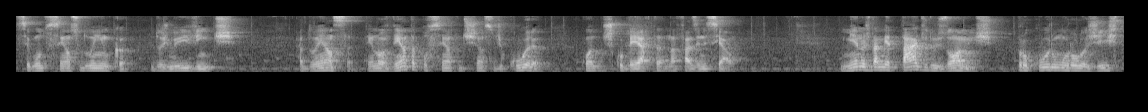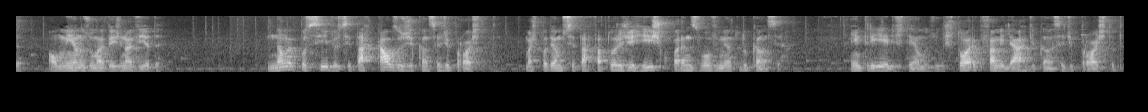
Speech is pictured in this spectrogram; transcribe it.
segundo o censo do INCA, de 2020. A doença tem 90% de chance de cura quando descoberta na fase inicial. Menos da metade dos homens procura um urologista ao menos uma vez na vida. Não é possível citar causas de câncer de próstata, mas podemos citar fatores de risco para o desenvolvimento do câncer. Entre eles temos o histórico familiar de câncer de próstata,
